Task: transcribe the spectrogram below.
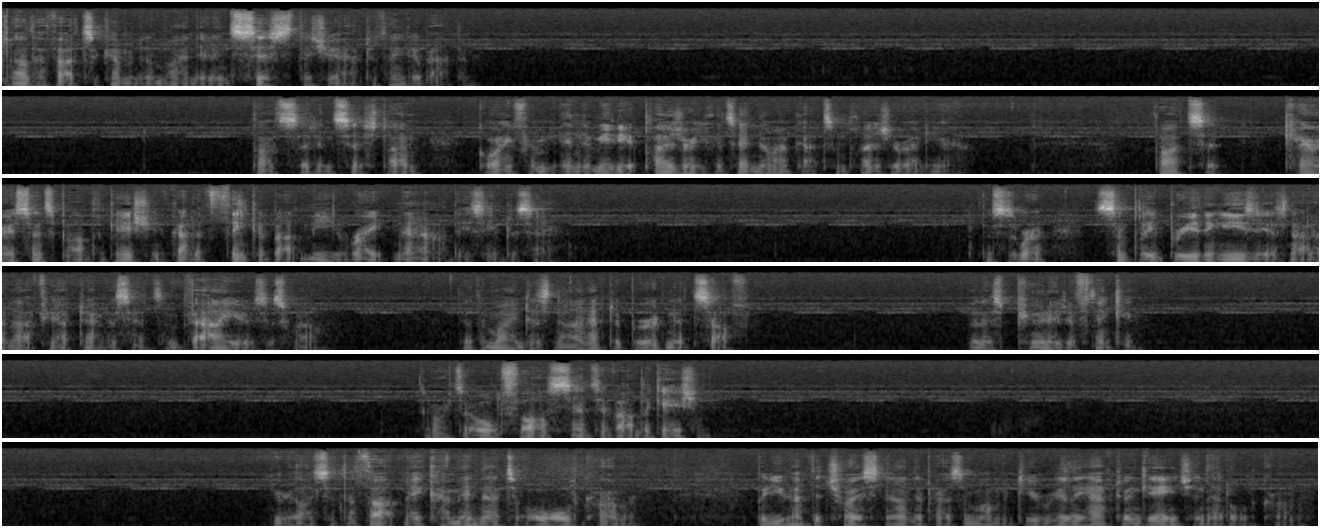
other thoughts that come into the mind that insist that you have to think about them. Thoughts that insist on going from an immediate pleasure, you can say, no, I've got some pleasure right here. Thoughts that carry a sense of obligation, you've got to think about me right now, they seem to say. This is where simply breathing easy is not enough. You have to have a sense of values as well, that the mind does not have to burden itself with this punitive thinking, or its old false sense of obligation. You realize that the thought may come in, that's old karma. But you have the choice now in the present moment. Do you really have to engage in that old karma?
